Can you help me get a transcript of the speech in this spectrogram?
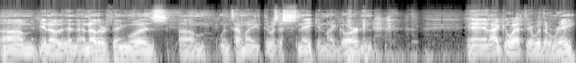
um, you know, and another thing was um, one time I, there was a snake in my garden. and I go out there with a rake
